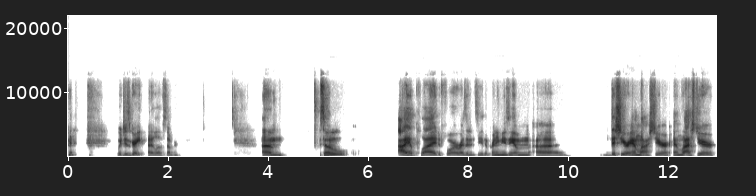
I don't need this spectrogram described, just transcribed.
which is great. I love summer. Um, so I applied for a residency at the Printing Museum uh, this year and last year. And last year,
